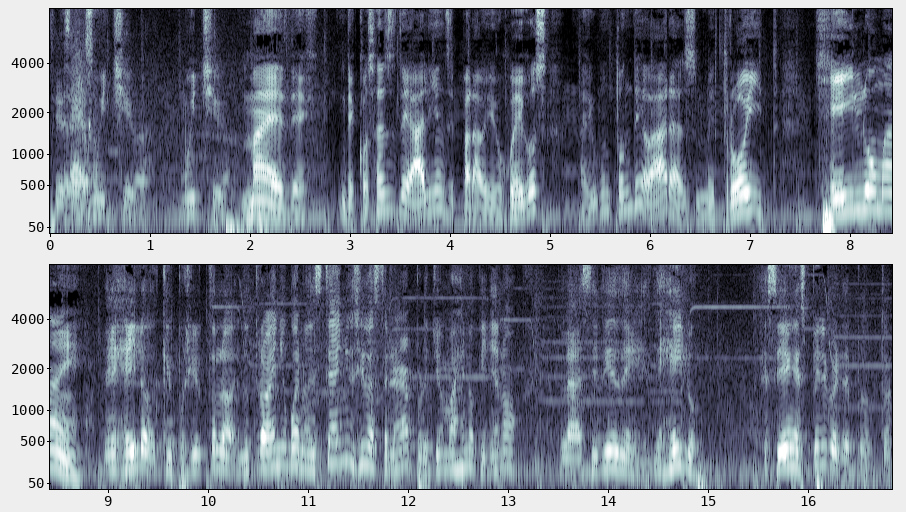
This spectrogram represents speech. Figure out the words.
sí, Era eso. muy chiva, muy chiva, Mae, de, de cosas de aliens para videojuegos hay un montón de varas. Metroid, Halo, mae. de Halo, que por cierto la- el otro año, bueno, este año se iba a estrenar, pero yo imagino que ya no, la serie de, de Halo, Steven Spielberg de productor,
